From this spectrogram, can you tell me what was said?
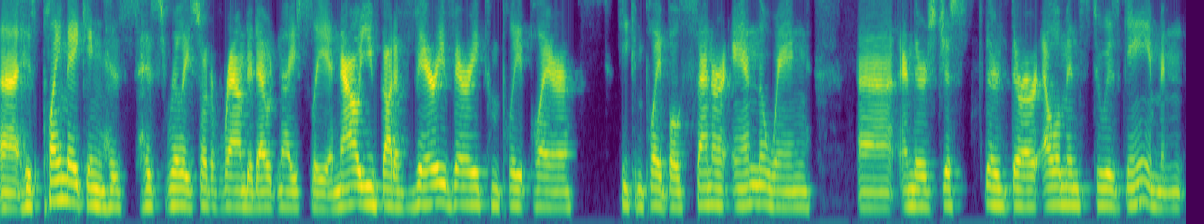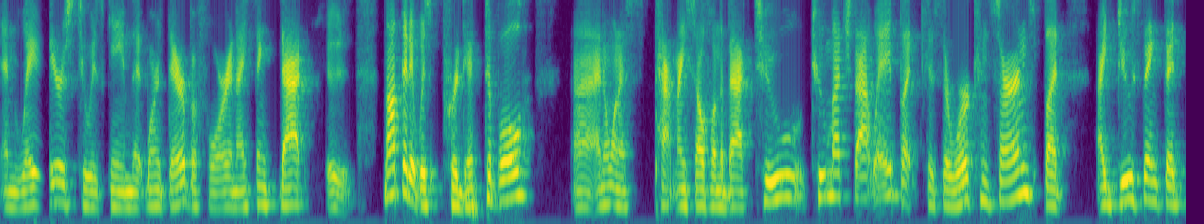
uh, his playmaking has has really sort of rounded out nicely, and now you've got a very very complete player. He can play both center and the wing, uh, and there's just there there are elements to his game and and layers to his game that weren't there before. And I think that uh, not that it was predictable. Uh, I don't want to pat myself on the back too too much that way, but because there were concerns, but. I do think that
